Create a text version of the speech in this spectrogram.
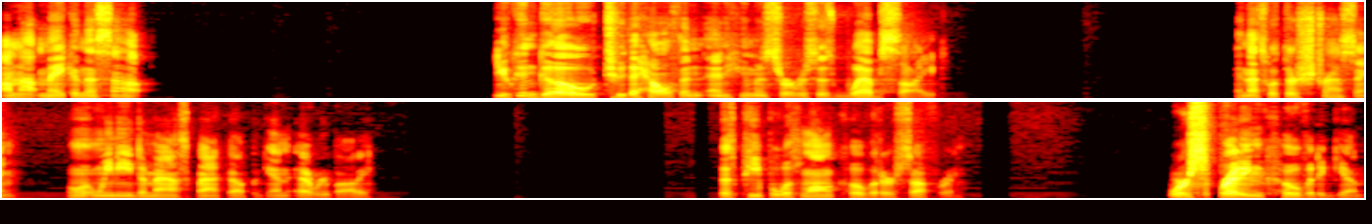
I'm not making this up. You can go to the Health and, and Human Services website, and that's what they're stressing. We need to mask back up again, everybody. Because people with long COVID are suffering. We're spreading COVID again.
